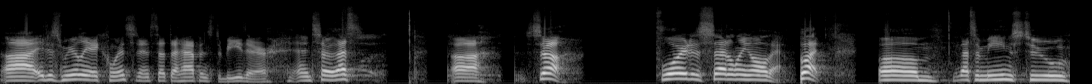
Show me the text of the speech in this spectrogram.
Uh, it is merely a coincidence that that happens to be there. And so that's. Uh, so, Floyd is settling all that. But um, that's a means to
